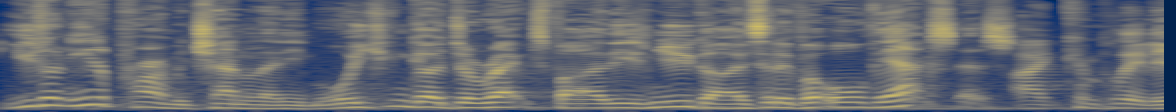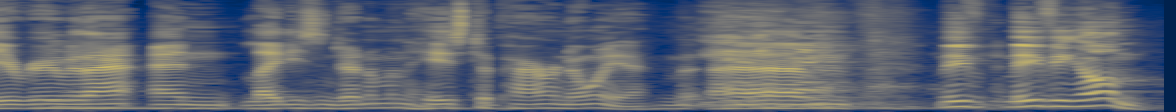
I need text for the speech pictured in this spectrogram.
you don't need a primary channel anymore. You can go direct via these new guys that have got all the access. I completely agree with that. And ladies and gentlemen, here's to paranoia. Um, move, moving on.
